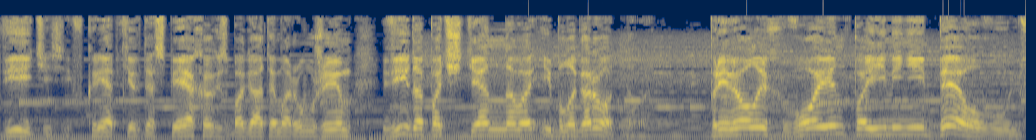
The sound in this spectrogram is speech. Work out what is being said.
витязи в крепких доспехах с богатым оружием вида почтенного и благородного. Привел их воин по имени Беовульф.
